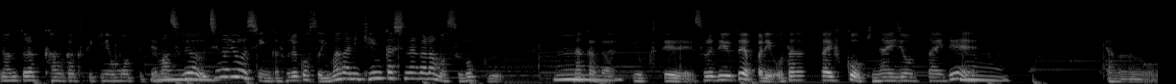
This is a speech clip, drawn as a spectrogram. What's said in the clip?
なんとなく感覚的に思ってて、まあうん。それはうちの両親がそれこそいまだに喧嘩しながらもすごく仲が良くて、それで言うとやっぱりお互い服を着ない状態で、うん。あの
